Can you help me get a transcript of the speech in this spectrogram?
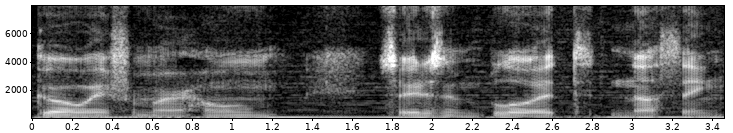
Go away from our home so he doesn't blow it to nothing.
